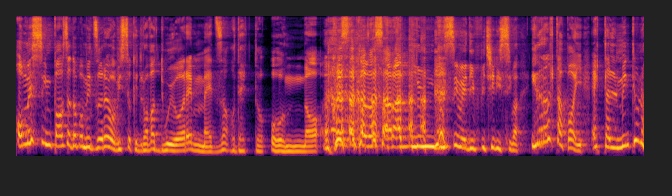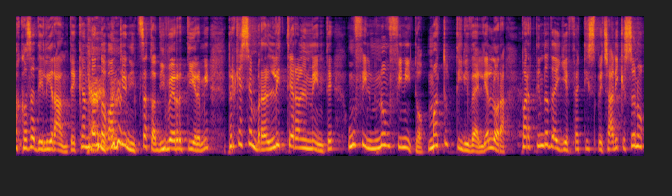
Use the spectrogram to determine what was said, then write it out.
Ho messo in pausa dopo mezz'ora e ho visto che durava due ore e mezza. Ho detto, oh no, questa cosa sarà lunghissima e difficilissima. In realtà poi è talmente una cosa delirante che andando avanti ho iniziato a divertirmi perché sembra letteralmente un film non finito, ma a tutti i livelli. Allora, partendo dagli effetti speciali che sono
